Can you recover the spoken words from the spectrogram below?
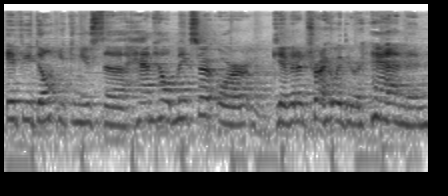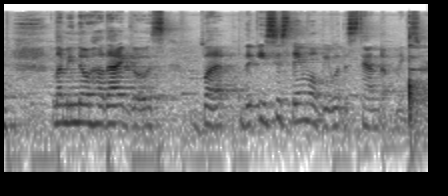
If you don't, you can use the handheld mixer or give it a try with your hand and let me know how that goes. But the easiest thing will be with the stand-up mixer.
